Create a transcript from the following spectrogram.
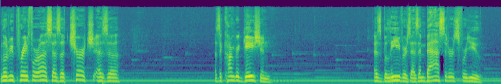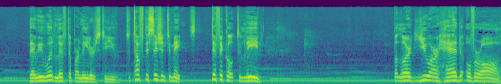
Lord, we pray for us as a church, as a as a congregation, as believers, as ambassadors for you, that we would lift up our leaders to you. It's a tough decision to make, it's difficult to lead. But Lord, you are head over all.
